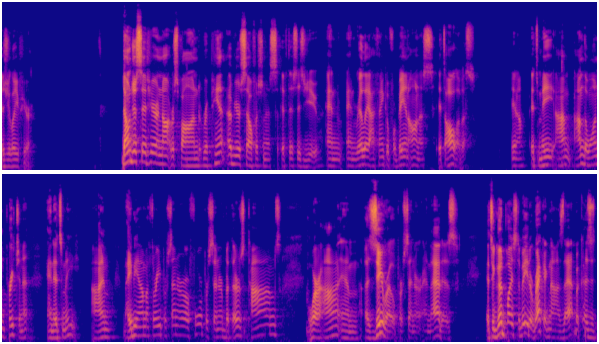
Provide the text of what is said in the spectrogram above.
as you leave here. Don't just sit here and not respond. Repent of your selfishness if this is you. And, and really, I think if we're being honest, it's all of us. You know, it's me. I'm, I'm the one preaching it, and it's me. I'm maybe I'm a three percenter or a four percenter, but there's times where I am a zero percenter, and that is it's a good place to be to recognize that because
